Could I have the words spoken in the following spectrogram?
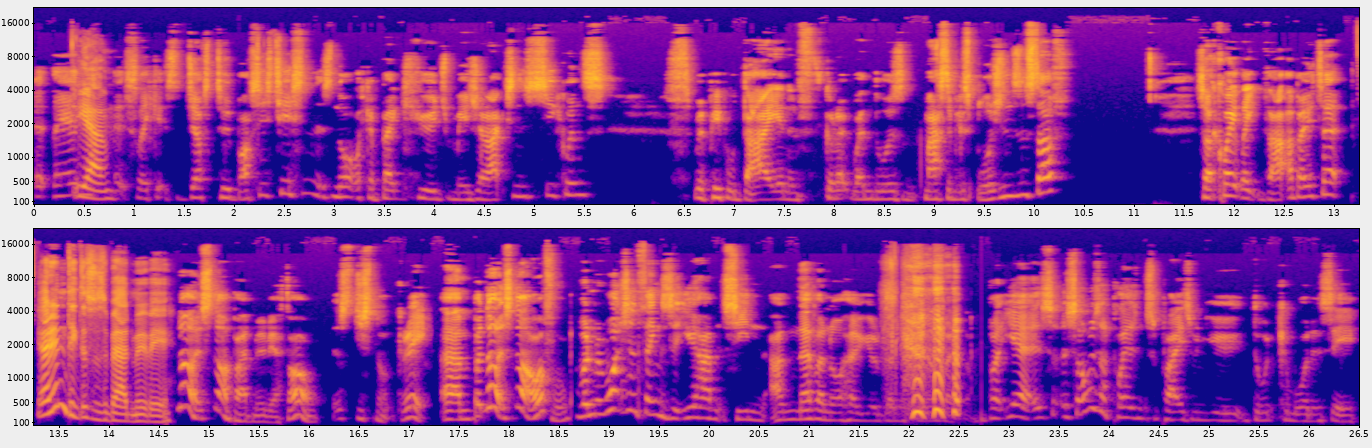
at the end. Yeah. It's like it's just two buses chasing. It's not like a big, huge, major action sequence with people dying and going out windows and massive explosions and stuff. So I quite like that about it. Yeah, I didn't think this was a bad movie. No, it's not a bad movie at all. It's just not great. Um, but no, it's not awful. When we're watching things that you haven't seen, I never know how you're going to feel about. But yeah, it's it's always a pleasant surprise when you don't come on and say,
